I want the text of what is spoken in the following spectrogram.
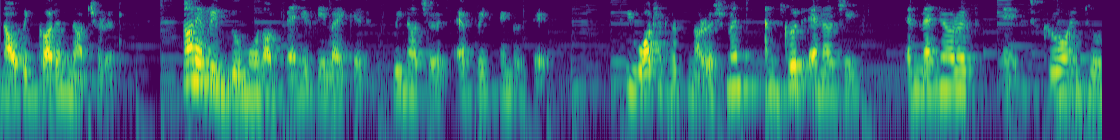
Now we gotta nurture it. Not every blue moon or when you feel like it, we nurture it every single day. We water it with nourishment and good energy and manure it eh, to grow into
